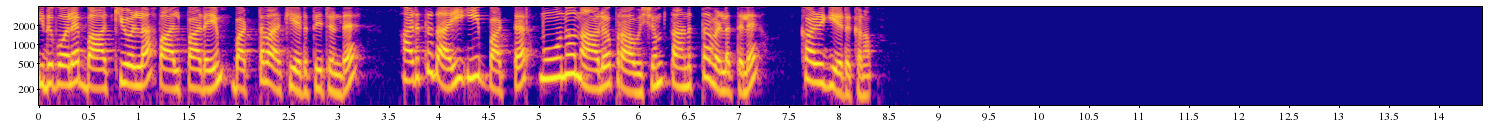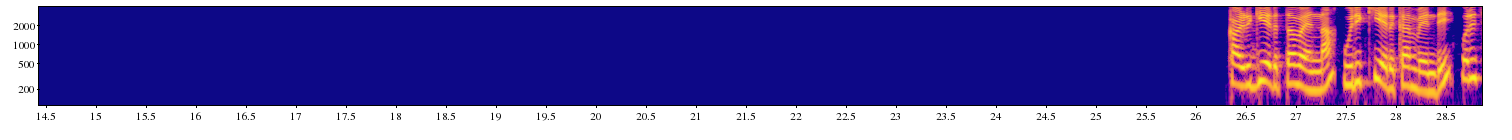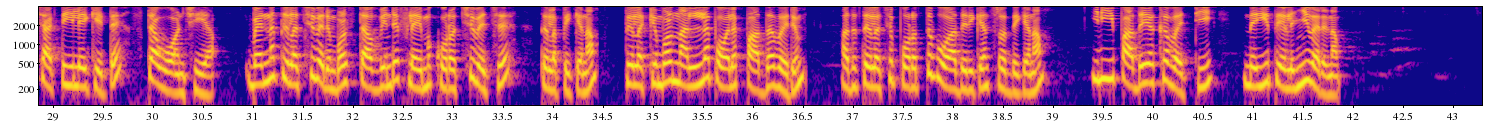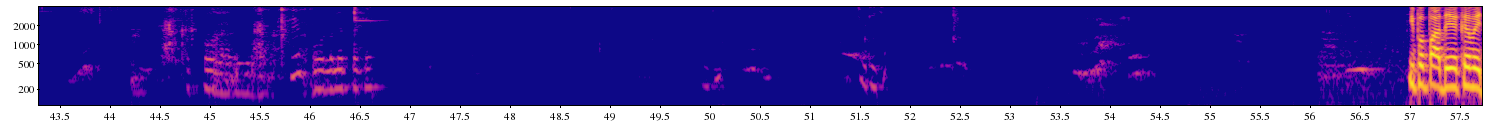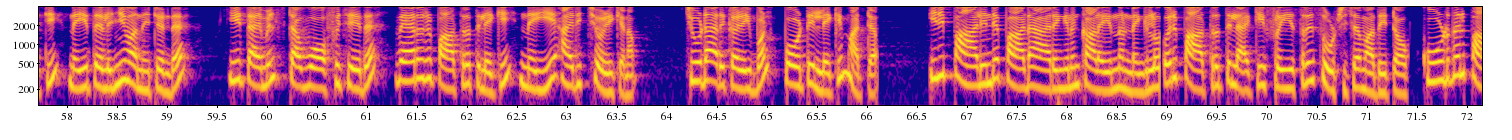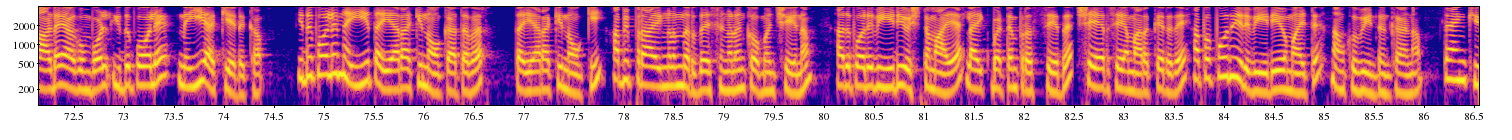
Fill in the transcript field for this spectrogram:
ഇതുപോലെ ബാക്കിയുള്ള പാൽപ്പാടയും ബട്ടറാക്കി എടുത്തിട്ടുണ്ട്. അടുത്തതായി ഈ ബട്ടർ മൂന്നോ നാലോ പ്രാവശ്യം തണുത്ത വെള്ളത്തിൽ കഴുകിയെടുക്കണം. കഴുകിയെടുത്ത വെണ്ണ ഉരുക്കിയെടുക്കാൻ വേണ്ടി ഒരു ചട്ടിയിലേക്കിട്ട് സ്റ്റവ് ഓൺ ചെയ്യാം. വെണ്ണ തിളച്ചു വരുമ്പോൾ സ്റ്റവിന്റെ ഫ്ലെയിം കുറച്ച് വെച്ച് തിളപ്പിക്കണം. തിളയ്ക്കുമ്പോൾ നല്ല പോലെ പത വരും. അത് തിളച്ച് പുറത്തു പോകാതിരിക്കാൻ ശ്രദ്ധിക്കണം. ഇനി ഈ പതയൊക്കെ വറ്റി നെയ്യ് തെളിഞ്ഞു വരണം. ഇപ്പോൾ പതയൊക്കെ വറ്റി നെയ്യ് തെളിഞ്ഞു വന്നിട്ടുണ്ട്. ഈ ടൈമിൽ സ്റ്റവ് ഓഫ് ചെയ്ത് വേറൊരു പാത്രത്തിലേക്ക് നെയ്യ് അരിച്ചൊഴിക്കണം. ചൂടാറി കഴിയുമ്പോൾ പോട്ടിലേക്ക് മാറ്റാം. ഇനി പാലിന്റെ പാട ആരെങ്കിലും കളയുന്നുണ്ടെങ്കിൽ ഒരു പാത്രത്തിലാക്കി ഫ്രീസറിൽ സൂക്ഷിച്ചാൽ മതി കേട്ടോ കൂടുതൽ പാടയാകുമ്പോൾ ഇതുപോലെ നെയ്യാക്കി എടുക്കാം ഇതുപോലെ നെയ്യ് തയ്യാറാക്കി നോക്കാത്തവർ തയ്യാറാക്കി നോക്കി അഭിപ്രായങ്ങളും നിർദ്ദേശങ്ങളും കമന്റ് ചെയ്യണം. അതുപോലെ വീഡിയോ ഇഷ്ടമായ ലൈക്ക് ബട്ടൺ പ്രസ് ചെയ്ത് ഷെയർ ചെയ്യാൻ മറക്കരുത്. അപ്പോൾ പുതിയൊരു വീഡിയോയുമായിട്ട് നമുക്ക് വീണ്ടും കാണാം. താങ്ക്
